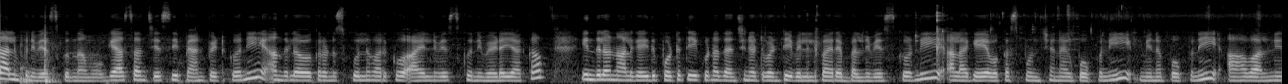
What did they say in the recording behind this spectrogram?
తాలింపుని వేసుకుందాము. గ్యాస్ ఆన్ చేసి ప్యాన్ పెట్టుకొని అందులో ఒక రెండు స్పూన్ల వరకు ఆయిల్ని వేసుకొని వేడయ్యాక ఇందులో నాలుగైదు పొట్టు తీయకుండా దంచినటువంటి వెల్లుల్లిపాయ రెబ్బల్ని వేసుకోండి. అలాగే ఒక స్పూన్ శనగపప్పుని మినపప్పుని ఆవాలని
